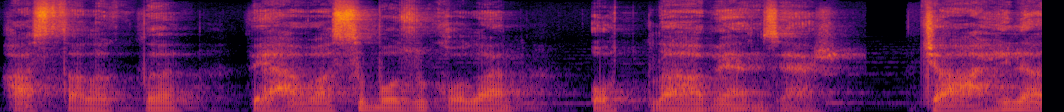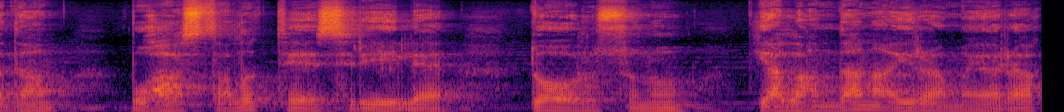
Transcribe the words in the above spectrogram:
hastalıklı ve havası bozuk olan otluğa benzer. Cahil adam bu hastalık tesiriyle doğrusunu yalandan ayıramayarak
